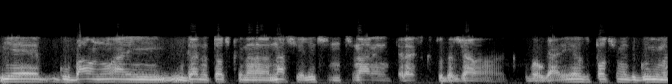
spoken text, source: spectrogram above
И е глобално, а и гледна точка на нашия личен национален интерес като държава, като България, започваме да губим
